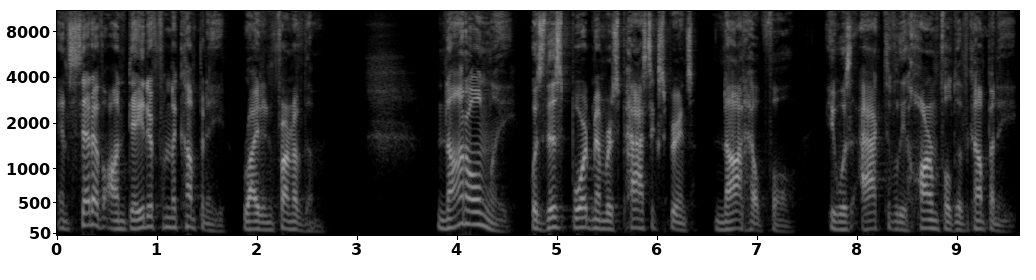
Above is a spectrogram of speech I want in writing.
instead of on data from the company right in front of them. Not only was this board member's past experience not helpful, it was actively harmful to the company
